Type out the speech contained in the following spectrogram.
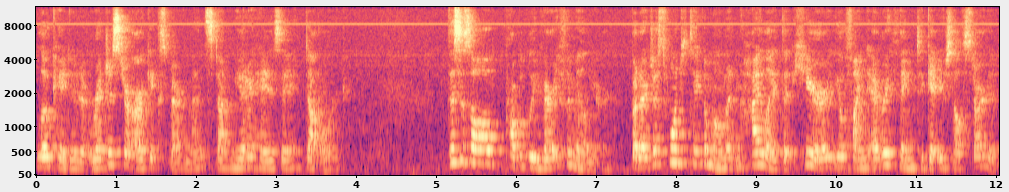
located at registerarchexperiments.miraheze.org. This is all probably very familiar, but I just want to take a moment and highlight that here you'll find everything to get yourself started.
